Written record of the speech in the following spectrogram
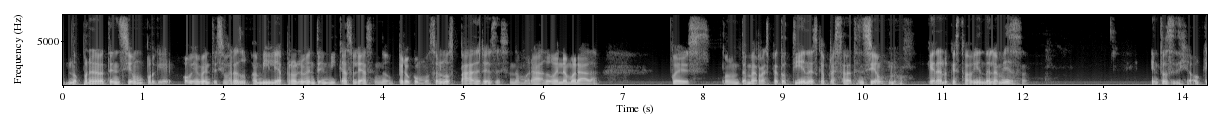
no ponen atención porque obviamente si fuera su familia probablemente ni caso le hacen, ¿no? Pero como son los padres de su enamorado o enamorada, pues por un tema de respeto tienes que prestar atención, ¿no? Que era lo que estaba viendo en la mesa. Entonces dije, ok,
